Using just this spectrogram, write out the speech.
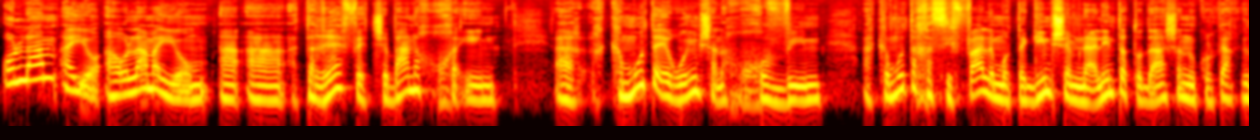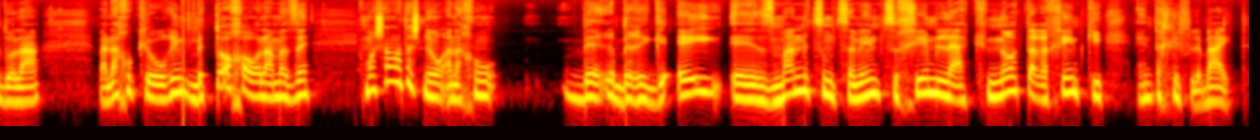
עולם היום, העולם היום, הטרפת שבה אנחנו חיים, כמות האירועים שאנחנו חווים, הכמות החשיפה למותגים שמנהלים את התודעה שלנו כל כך גדולה, ואנחנו כהורים בתוך העולם הזה, כמו שאמרת שניאור, אנחנו ברגעי אה, זמן מצומצמים צריכים להקנות ערכים כי אין תחליף לבית.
